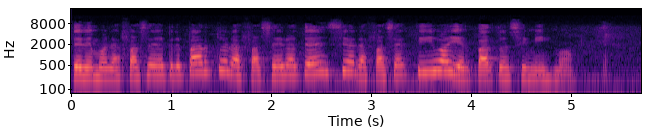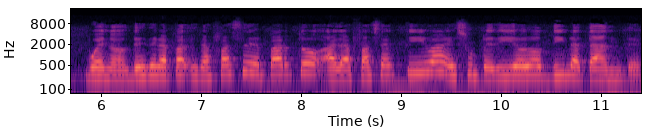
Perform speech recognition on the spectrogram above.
tenemos la fase de preparto, la fase de latencia, la fase activa y el parto en sí mismo. Bueno, desde la, fase de parto a la fase activa es un periodo dilatante.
